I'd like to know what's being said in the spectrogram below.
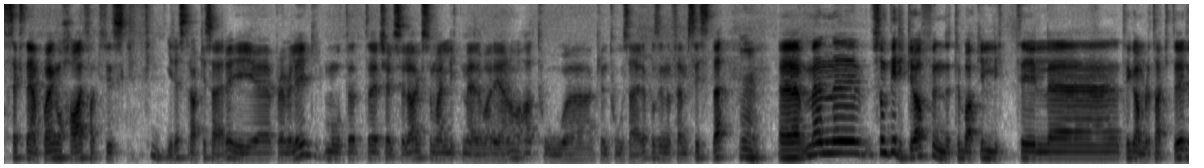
61 poeng og har faktisk fire strake seire i eh, Premier League mot et eh, Chelsea-lag som er litt mer varierende og har to, eh, kun to seire på sine fem siste. Mm. Men som virker å ha funnet tilbake litt til, til gamle takter.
